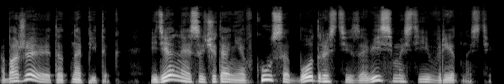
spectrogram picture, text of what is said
Обожаю этот напиток. Идеальное сочетание вкуса, бодрости, зависимости и вредности.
